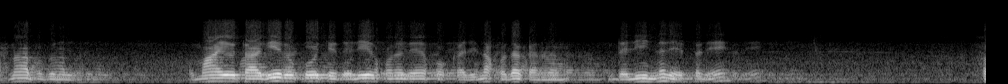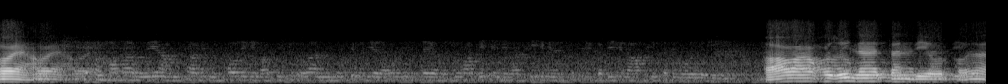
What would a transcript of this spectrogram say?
احناف بن وما یو تعبیر کو چې دلیل خونه ده خو قرینه خدا کنه دلیل نه دی څه دی هایا او خذینا تنبیه ورکړه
